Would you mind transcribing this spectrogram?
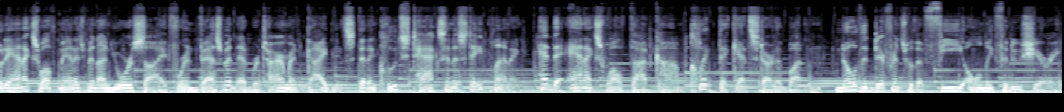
Put Annex Wealth Management on your side for investment and retirement guidance that includes tax and estate planning. Head to annexwealth.com, click the Get Started button. Know the difference with a fee only fiduciary.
